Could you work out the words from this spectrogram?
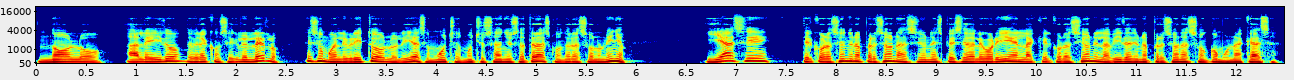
no lo ha leído, deberá conseguirlo leerlo. Es un buen librito, lo leí hace muchos, muchos años atrás, cuando era solo un niño. Y hace del corazón de una persona, hace una especie de alegoría en la que el corazón y la vida de una persona son como una casa.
